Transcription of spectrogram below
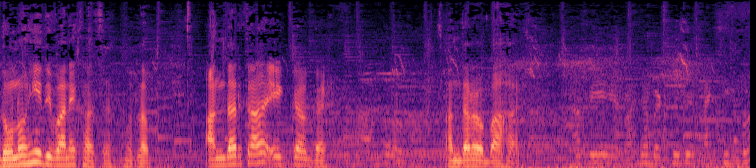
दोनों ही दीवाने खास है मतलब अंदर का एक घर। हाँ, अंदर और बाहर। राजा बैठते थे ब्लैक सीट पर।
